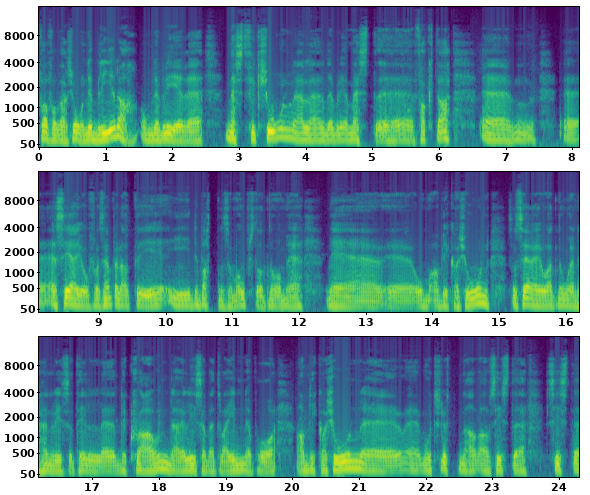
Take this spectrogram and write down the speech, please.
hva for versjon det blir, da. Om det blir mest fiksjon, eller det blir mest fakta. Eh, eh, jeg ser jo f.eks. at i, i, debatten som har oppstått nå med, med, eh, om abdikasjon, så ser jeg jo at noen henviser til The Crown, der Elisabeth var inne på abdikasjon mot slutten av, av siste, siste,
